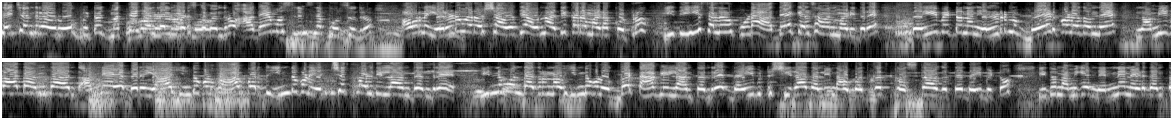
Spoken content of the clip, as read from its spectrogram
ಜಯಚಂದ್ರ ಅವರು ಹೋಗ್ಬಿಟ್ಟು ಮತ್ತೆ ಜನರಲ್ ಮಾಡಿಸ್ಕೊ ಬಂದ್ರು. ಅದೇ ಮುಸ್ಲಿಮ್ಸ್ನ ಕೂರಿಸಿದ್ರು. ಅವ್ರನ್ನ ಎರಡೂವರೆ ವರ್ಷ ಅವಧಿ ಅವ್ರನ್ನ ಅಧಿಕಾರ ಮಾಡಕ್ ಕೊಟ್ರು. ಇದು ಈ ಸಲ ಕೂಡ ಅದೇ ಕೆಲಸವನ್ನ ಮಾಡಿದ್ದಾರೆ. ದಯವಿಟ್ಟು ನಾನು ಎಲ್ರನ್ನು ಬೇಡ್ಕೊಳ್ಳೋದೊಂದೇ. ನಮಿಗಾದ ಅಂತ ಅಂತ ಅನ್ಯಾಯ. ಬೇರೆ ಯಾವ ಹಿಂದೂಗಳಿಗೂ ಆಗ್ಬಾರ್ದು. ಹಿಂದೂಗಳು ಎಚ್ಚೆತ್ಕೊಳ್ದಿಲ್ಲ ಅಂತಂದ್ರೆ ಇನ್ನು ಮುಂದಾದ್ರೂ ನಾವು ಹಿಂದೂಗಳು ಒಗ್ಗಟ್ಟಾಗ್ಲಿಲ್ಲ ಅಂತಂದ್ರೆ ದಯವಿಟ್ಟು ಶಿರಾದಲ್ಲಿ ನಾವು ಬದುಕೋದ್ ಕಷ್ಟ ಆಗುತ್ತೆ. ದಯವಿಟ್ಟು ಇದು ನಮಗೆ ನಿನ್ನೆ ನಡೆದಂತ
